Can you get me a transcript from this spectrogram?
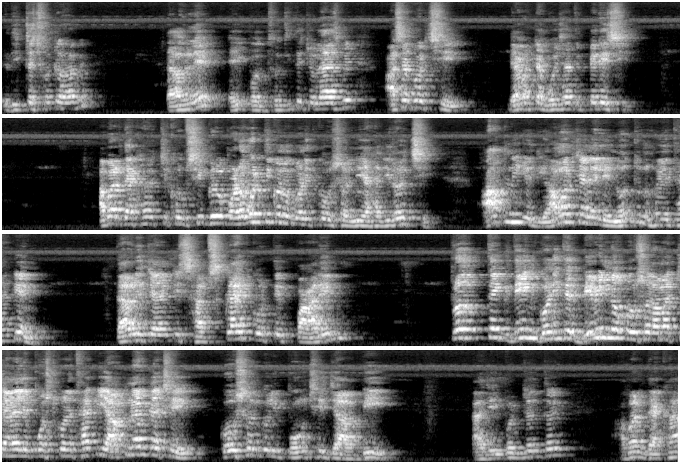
এদিকটা ছোট হবে। তাহলে এই পদ্ধতিতে চলে আসবে। আশা করছি ব্যাপারটা বোঝাতে পেরেছি। আবার দেখা হচ্ছে খুব শীঘ্র পরবর্তী কোনো গণিত কৌশল নিয়ে হাজির হচ্ছি। আপনি যদি আমার চ্যানেলে নতুন হয়ে থাকেন, তাহলে চ্যানেলটি সাবস্ক্রাইব করতে পারেন। প্রত্যেক দিন গণিতের বিভিন্ন কৌশল আমার চ্যানেলে পোস্ট করে থাকি, আপনার কাছে কৌশলগুলি পৌঁছে যাবে। আজ এই পর্যন্তই, আবার দেখা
